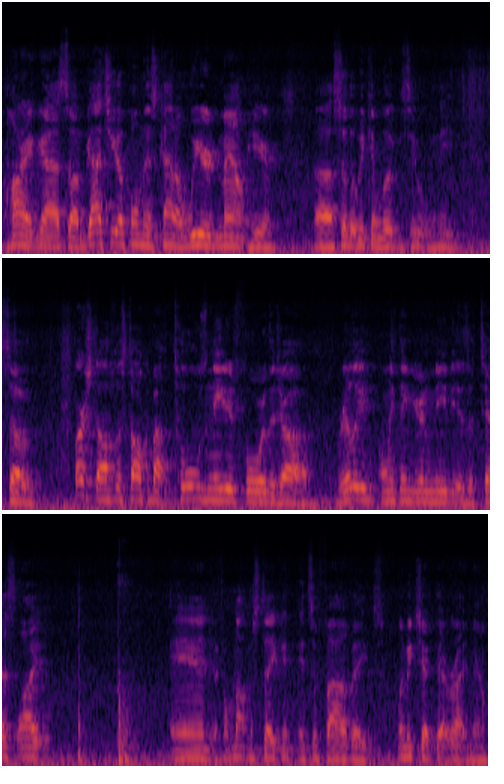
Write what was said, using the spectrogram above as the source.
All right guys, so I've got you up on this kind of weird mount here uh, so that we can look and see what we need. So first off, let's talk about tools needed for the job. Really, only thing you're gonna need is a test light. And if I'm not mistaken, it's a 5 8 Let me check that right now.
